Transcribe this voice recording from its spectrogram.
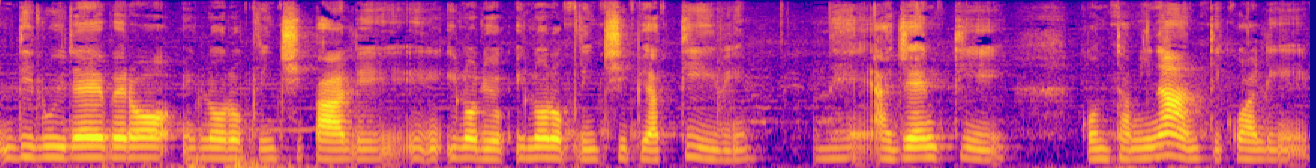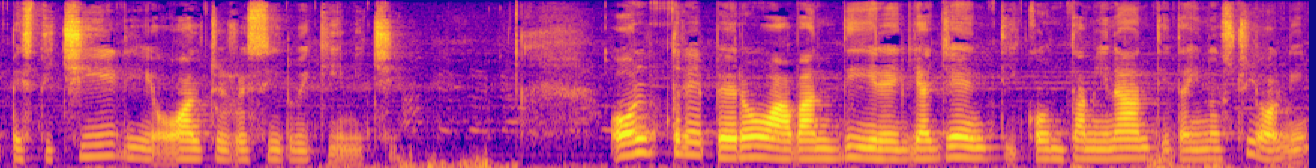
diluirebbero i loro, i, i, loro, i loro principi attivi, né agenti contaminanti quali pesticidi o altri residui chimici. Oltre però a bandire gli agenti contaminanti dai nostri oli,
